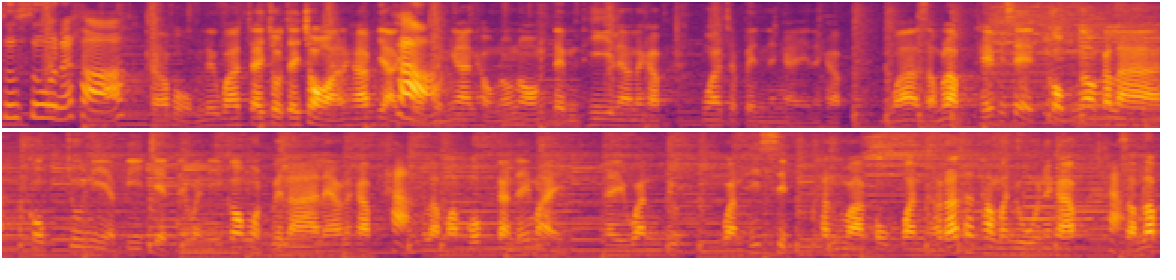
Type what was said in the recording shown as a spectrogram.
สู้ๆนะคะ ครับผมเรียกว่าใจจดใจจ่อนะครับอยากค่ะชมผลงานของน้องๆ เต็มที่แล้วนะครับ ว่าจะเป็นยังไงนะครับ ว่าสำหรับเทปพิเศษกบนอกกะลากบจูเนียร์ปี 7 ในวันนี้ก็หมดเวลาแล้วนะครับ ค่ะกลับมาพบกันได้ใหม่ ในในวันหยุดวันที่ 10 ธันวาคมวันรัฐธรรมนูญนะครับค่ะ สำหรับ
